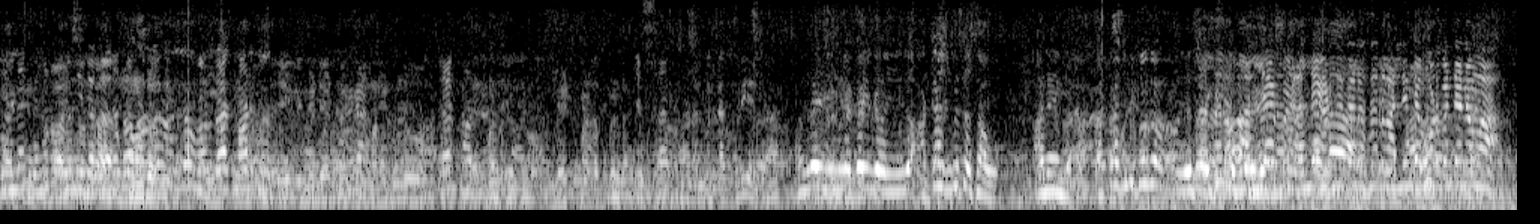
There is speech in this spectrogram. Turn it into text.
attacking ಶುರು ಆಯ್ತು ಅಂದ್ರೆ ಅದು ಮೂಡೋದು ಈಗ ಇಮಿಡಿಯೇಟ್ ಆಗಿ ಲೇಟ್ ಮಾಡೋದು ಅಂದ್ರೆ ಮತ್ತೆ ರಿಪೀಟ್ ಆಗುತ್ತೆ ಓಡ್ ನಾವು ಅಟ್ಯಾಕ್ ಮಾಡ್ತಂದ್ರೆ ಇದು ಇನ್ನೊಂದು ಎರಡು ಸಾವು. ಆಗೋಗಿದೆ ಸರ್. ಇನ್ನೊಂದು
